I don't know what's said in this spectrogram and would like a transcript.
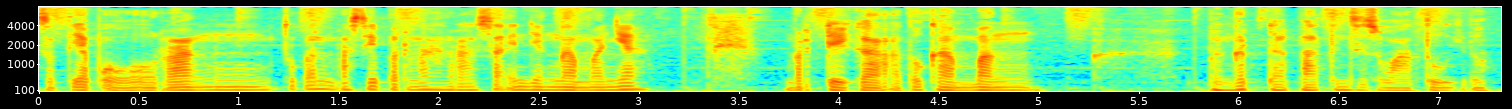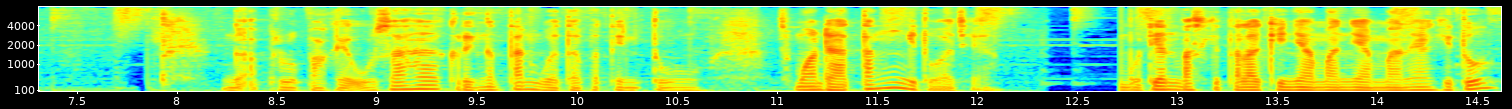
Setiap orang tuh kan pasti pernah ngerasain yang namanya merdeka atau gampang banget dapatin sesuatu gitu. Nggak perlu pakai usaha keringetan buat dapetin itu. Semua datang gitu aja. Kemudian pas kita lagi nyaman nyamannya gitu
